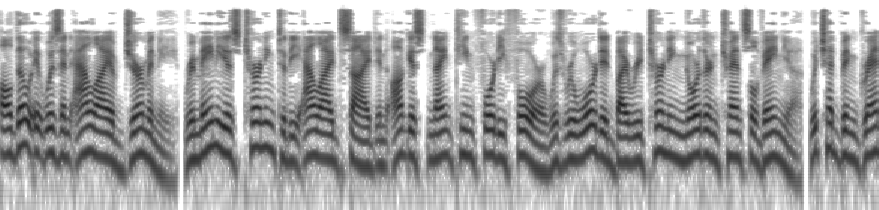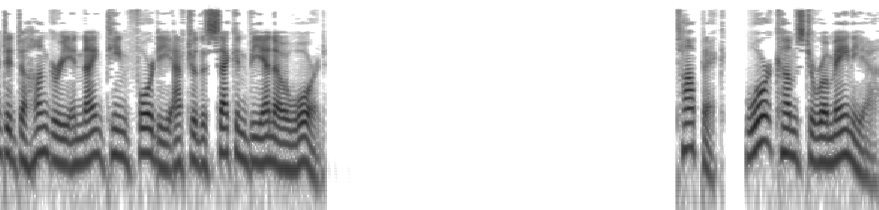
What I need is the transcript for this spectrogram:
Although it was an ally of Germany, Romania's turning to the Allied side in August 1944 was rewarded by returning northern Transylvania, which had been granted to Hungary in 1940 after the Second Vienna Award. War comes to Romania.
